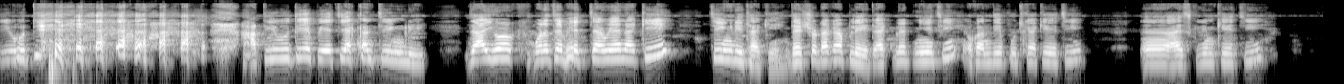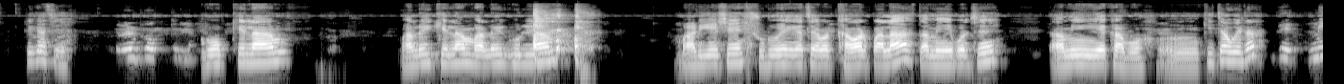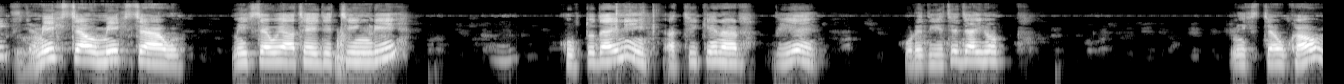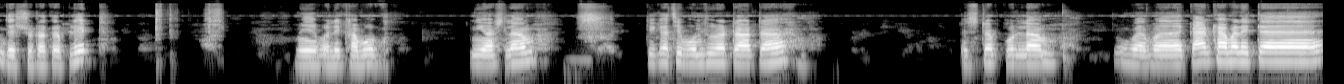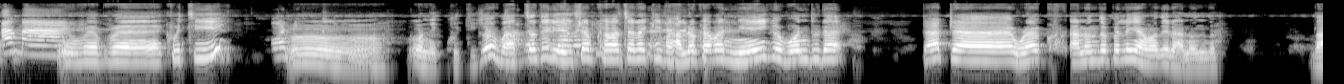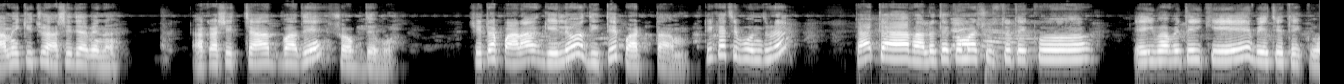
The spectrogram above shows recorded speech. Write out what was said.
হাতি উঠিয়ে হাতি উঠিয়ে পেয়েছি একখান চিংড়ি। যাই হোক বলেছে ভেজ চাউয়ে নাকি? চিংড়ি থাকে। দেড়শো টাকা প্লেট এক প্লেট নিয়েছি ওখান দিয়ে ফুচকা খেয়েছি আইসক্রিম খেয়েছি। ঠিক আছে? ভোগ খেলাম। ভালোই খেলাম ভালোই ঘুরলাম। বাড়ি এসে শুরু হয়ে গেছে আবার খাওয়ার পালা। তা মেয়ে বলছে আমি ইয়ে খাব। কি চাও এটা? Mix mix chow. Mix chow. Mix চাউয়ে আছে এই যে চিংড়ি। খুব তো দেয়নি আর চিকেন আর দিয়ে করে দিয়েছে যাই হোক। মিক্স চাউ খাও দেড়শো টাকার প্লেট মেয়ে বলে খাব নিয়ে আসলাম। ঠিক আছে বন্ধুরা টাটা। স্টপ করলাম। ও বাবা কার খাবার এটা? ও বাবা খুচি? অনেক। খুশি গো বাচ্চাদের এইসব খাওয়া ছাড়া কি ভালো খাবার নেই গো বন্ধুরা। টাটা। ওরা আনন্দ পেলেই আমাদের আনন্দ। দামে কিছু আসে যাবে না। আকাশের চাঁদ বাদে সব দেব। সেটা পাড়া গেলেও দিতে পারতাম। ঠিক আছে বন্ধুরা? টাটা। ভালো থেকো মা সুস্থ থেকো। এইভাবেতেই খেয়ে বেঁচে থেকো।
